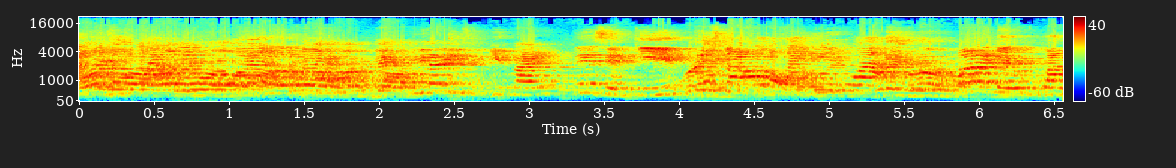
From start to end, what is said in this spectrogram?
เอาพี่บัวเอาพี่บัว เด็กที่ได้ยินเสียงกรีดไหมได้ยินเสียงกรีดไม่อได้อสยินการ์ออกเลยไม่ได้ยินเลยไม่เดี๋ยวฟัง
